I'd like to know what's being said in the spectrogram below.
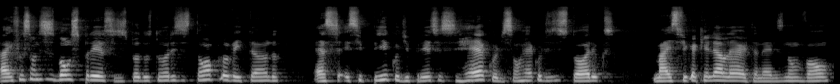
em função desses bons preços, os produtores estão aproveitando essa, esse pico de preço, esses recordes, são recordes históricos, mas fica aquele alerta, né? Eles não vão,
